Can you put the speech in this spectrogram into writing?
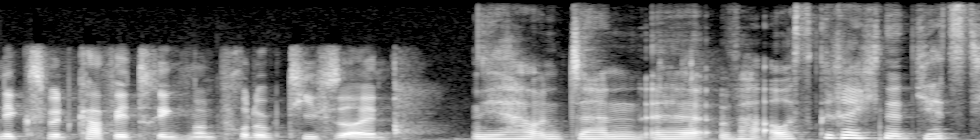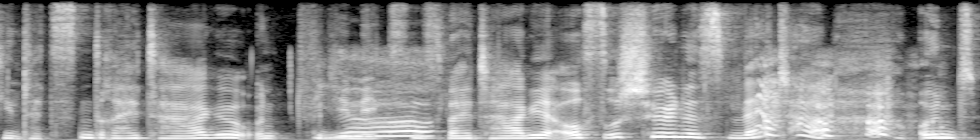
nichts mit Kaffee trinken und produktiv sein. Ja, und dann äh, war ausgerechnet jetzt die letzten drei Tage und für die Ja. nächsten zwei Tage ja auch so schönes Wetter. Und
